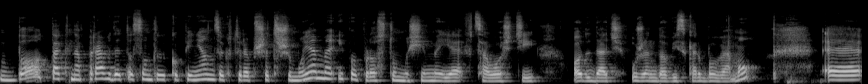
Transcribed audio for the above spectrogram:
bo tak naprawdę to są tylko pieniądze, które przetrzymujemy i po prostu musimy je w całości oddać urzędowi skarbowemu. E,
